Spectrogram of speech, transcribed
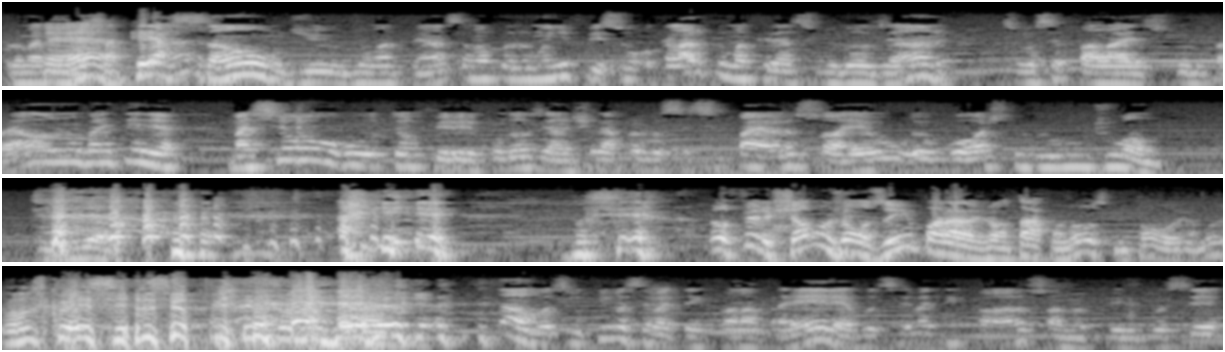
para uma É, criança. A criação de, de uma criança é uma coisa muito difícil. Claro que uma criança de 12 anos, se você falar isso tudo pra ela, ela não vai entender. Mas se o, o teu filho, ele com 12 anos, chegar pra você e assim, pai, olha só, eu, eu gosto do João. Entendeu? Aí você. Ô filho, chama o Joãozinho para jantar conosco, então, hoje à noite. Vamos conhecer o seu filho pessoalmente. Não, você, o que você vai ter que falar pra ele é você vai ter que falar, olha só, meu filho, você,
